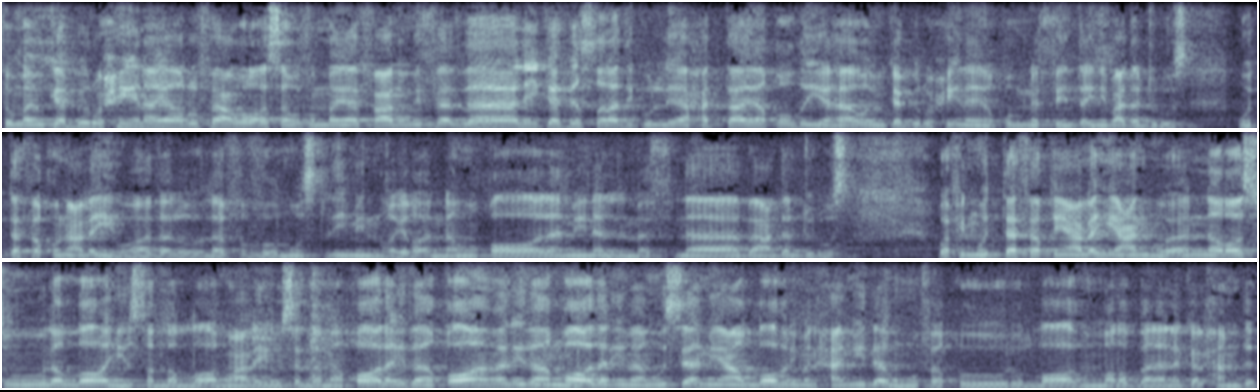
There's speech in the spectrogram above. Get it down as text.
ثم يكبر حين يرفع رأسه ثم يفعل مثل ذلك في الصلاة كلها حتى يقضيها ويكبر حين يقوم من الثنتين بعد الجلوس. متفق عليه. وهذا لفظ مسلم غير أنه قال من المثنى بعد الجلوس. وفي المتفق عليه عنه أن رسول الله صلى الله عليه وسلم قال إذا قام إذا قال الإمام سمع الله لمن حمده فقولوا اللهم ربنا لك الحمد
